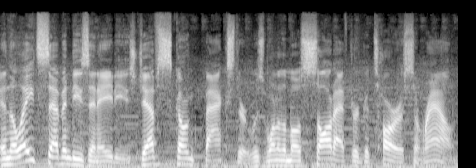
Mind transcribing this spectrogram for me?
In the late 70s and 80s, Jeff Skunk Baxter was one of the most sought after guitarists around.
